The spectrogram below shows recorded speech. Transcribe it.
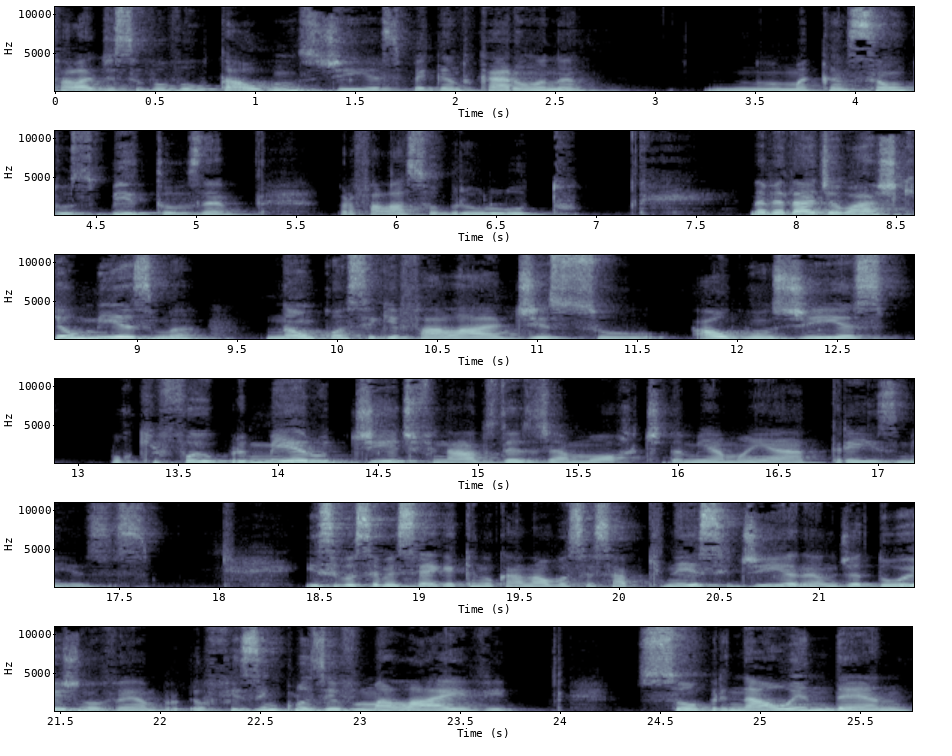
Falar disso, eu vou voltar alguns dias pegando carona numa canção dos Beatles, né, para falar sobre o luto. Na verdade, eu acho que eu mesma não consegui falar disso há alguns dias, porque foi o primeiro dia de finados desde a morte da minha mãe há três meses. E se você me segue aqui no canal, você sabe que nesse dia, né, no dia 2 de novembro, eu fiz inclusive uma live sobre Now and Then,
